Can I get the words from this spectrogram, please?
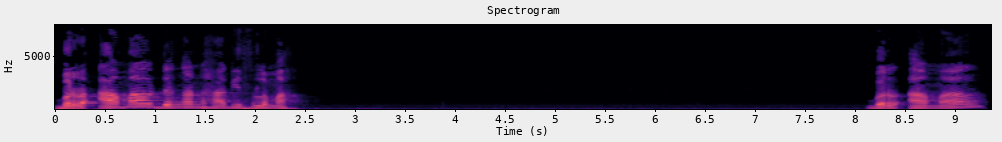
beramal dengan hadis lemah beramal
